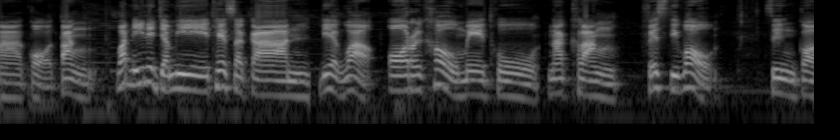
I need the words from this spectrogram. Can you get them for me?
มาก่อตั้ง วัดนี้เนี่ยจะมีเทศกาลเรียกว่า Oracle m e t o นาคลัง festival ซึ่งก็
